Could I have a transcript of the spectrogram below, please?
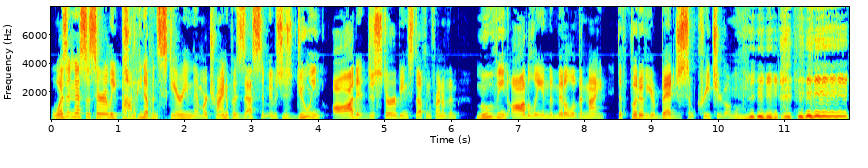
Wasn't necessarily popping up and scaring them or trying to possess them. It was just doing odd, disturbing stuff in front of them, moving oddly in the middle of the night. The foot of your bed, just some creature going,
